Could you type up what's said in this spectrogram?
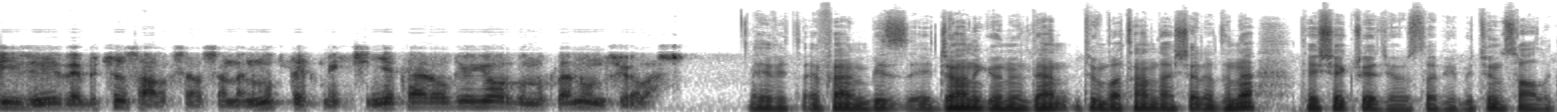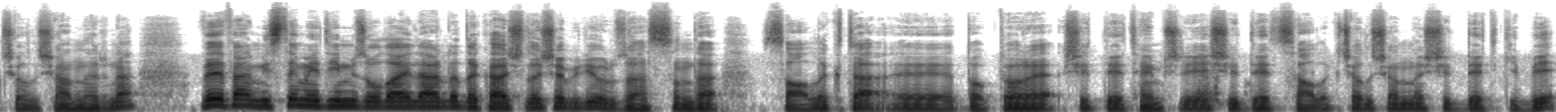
bizi ve bütün sağlık çalışanlarını mutlu etmek için yeterli oluyor. Yorgunluklarını unutuyorlar. Evet efendim biz e, canı gönülden tüm vatandaşlar adına teşekkür ediyoruz tabii bütün sağlık çalışanlarına. Ve efendim istemediğimiz olaylarla da karşılaşabiliyoruz aslında. Sağlıkta e, doktora şiddet, hemşireye şiddet, sağlık çalışanına şiddet gibi.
